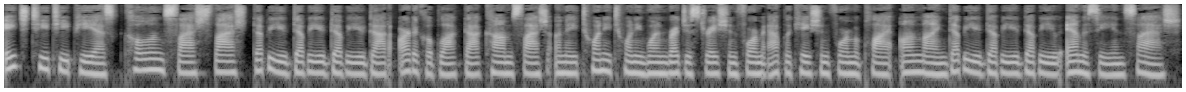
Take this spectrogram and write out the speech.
https colon slash slash www.articleblock.com slash AME 2021 registration form application form apply online www.amac slash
